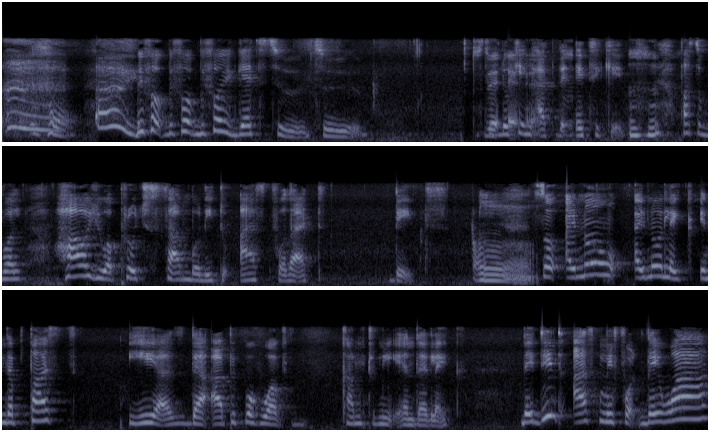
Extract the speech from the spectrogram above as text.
before before before you get to, to The- looking at the etiquette, Mm-hmm. first of all, how you approach somebody to ask for that date. Mm. So I know I know like in the past years there are people who have come to me and they're like they didn't ask me for they were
